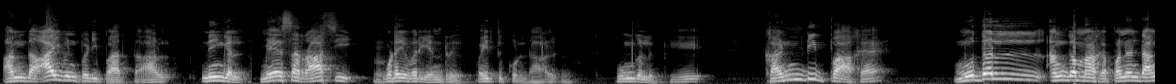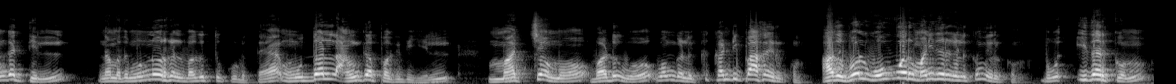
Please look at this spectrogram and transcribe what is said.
அந்த ஆய்வின்படி பார்த்தால் நீங்கள் மேச ராசி உடையவர் என்று வைத்துக்கொண்டால் உங்களுக்கு கண்டிப்பாக முதல் அங்கமாக பன்னெண்டு அங்கத்தில் நமது முன்னோர்கள் வகுத்து கொடுத்த முதல் அங்க பகுதியில் மச்சமோ வடுவோ உங்களுக்கு கண்டிப்பாக இருக்கும். அதுபோல் ஒவ்வொரு மனிதர்களுக்கும் இருக்கும். பு- இதற்கும்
